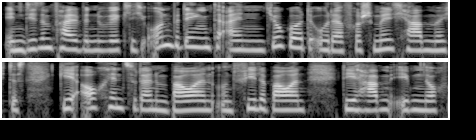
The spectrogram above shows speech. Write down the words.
In diesem Fall, wenn du wirklich unbedingt einen Joghurt oder frische Milch haben möchtest, geh auch hin zu deinem Bauern und viele Bauern, die haben eben noch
